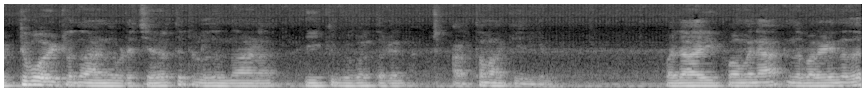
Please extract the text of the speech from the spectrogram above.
വിട്ടുപോയിട്ടുള്ളതാണ് ഇവിടെ ചേർത്തിട്ടുള്ളതെന്നാണ് ഈ വിവർത്തകൻ അർത്ഥമാക്കിയിരിക്കുന്നത്. പലായി പോമന എന്ന് പറയുന്നത്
